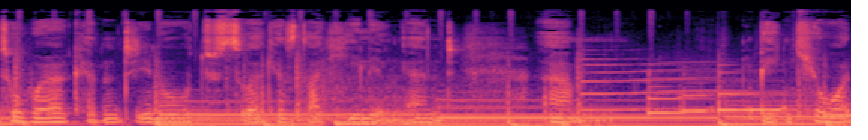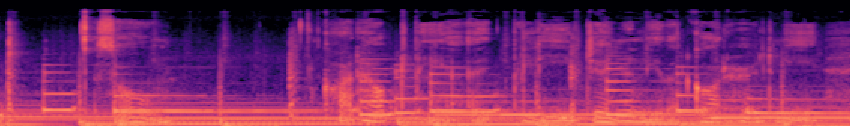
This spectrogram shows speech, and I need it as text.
to work and, you know, just so I can start healing and um, being cured. So, God helped me. I believe genuinely that God heard me.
